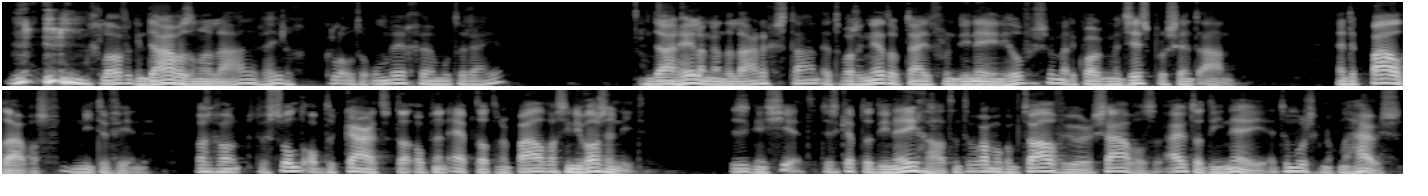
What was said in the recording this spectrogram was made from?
geloof ik. En daar was dan een lader. Een hele klote omweg eh, moeten rijden. Daar heel lang aan de lader gestaan. En toen was ik net op tijd voor een diner in Hilversum. Maar dan kwam ik met 6% aan. En de paal daar was niet te vinden. Was gewoon, er stond op de kaart, dat, op een app, dat er een paal was en die was er niet. Dus ik denk, shit. Dus ik heb dat diner gehad. En toen kwam ik om 12 uur s'avonds uit dat diner. En toen moest ik nog naar huis.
